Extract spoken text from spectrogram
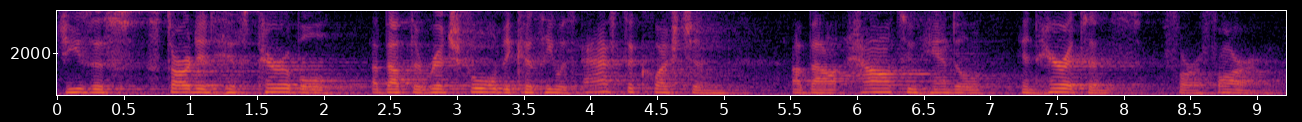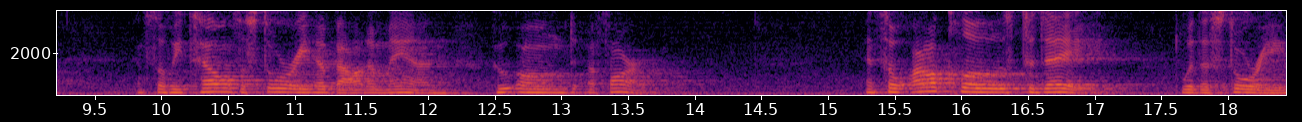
Jesus started his parable about the rich fool because he was asked a question about how to handle inheritance for a farm. And so he tells a story about a man who owned a farm. And so I'll close today with a story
